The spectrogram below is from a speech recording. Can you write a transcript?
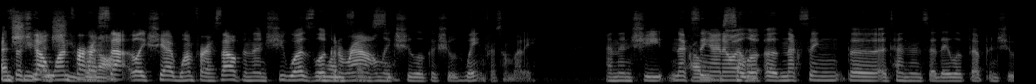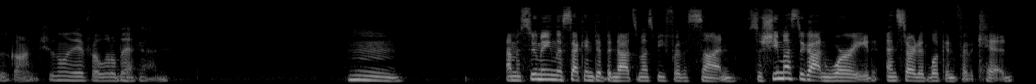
And So she, got one she for herself. off. Like she had one for herself, and then she was looking One around, like she looked like she was waiting for somebody. And then she, next Probably thing I know, I lo- uh, next thing the attendant said they looked up and she was gone. She was only there for a little bit. Oh. Hmm. I'm assuming the second dip Dippin' Dots must be for the son. So she must have gotten worried and started looking for the kid.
